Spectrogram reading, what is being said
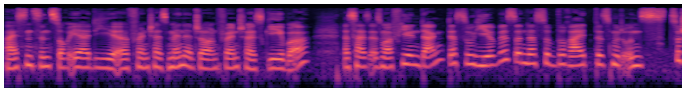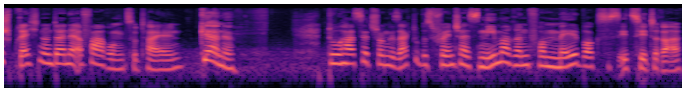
Meistens sind es doch eher die äh, Franchise-Manager und Franchise-Geber. Das heißt erstmal vielen Dank, dass du hier bist und dass du bereit bist, mit uns zu sprechen und deine Erfahrungen zu teilen. Gerne. Du hast jetzt schon gesagt, du bist Franchise-Nehmerin von Mailboxes etc.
